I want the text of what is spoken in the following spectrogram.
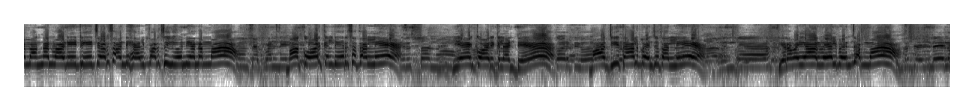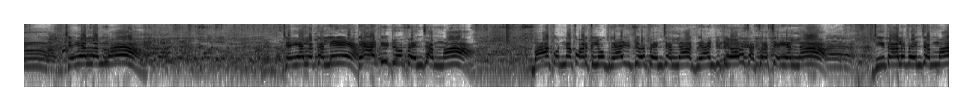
మేము anganwadi teachers and helpers union అమ్మా. మా కోరికలు తీర్చు తల్లి. ఏం కోరికలు? అంటే? మా జీతాలు పెంచు తల్లి. ఇరవై ఆరు వేలు పెంచమ్మా. చెయ్యాలమ్మా చెయ్యాల తల్లి. గ్రాటిట్యూడ్ పెంచమ్మా. మాకున్న కోరికలు గ్రాటిట్యూడ్ పెంచల్లా. గ్రాటిట్యూడ్ సక్సెస్ చేయాలా జీతాలు పెంచమ్మా.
